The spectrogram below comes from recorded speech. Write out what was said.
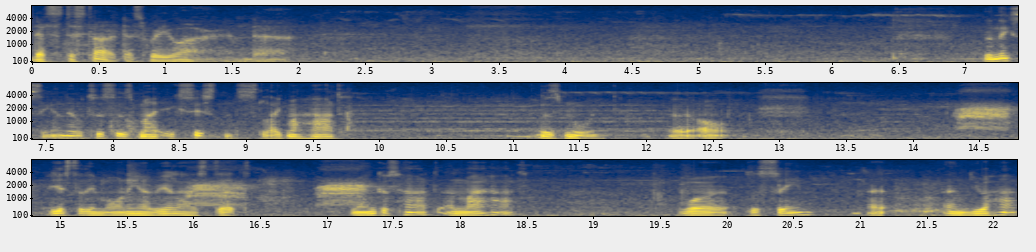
That's the start. That's where you are, and. Uh, The next thing I notice is my existence, like my heart is moving. Uh, or yesterday morning I realized that Mango's heart and my heart were the same, uh, and your heart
